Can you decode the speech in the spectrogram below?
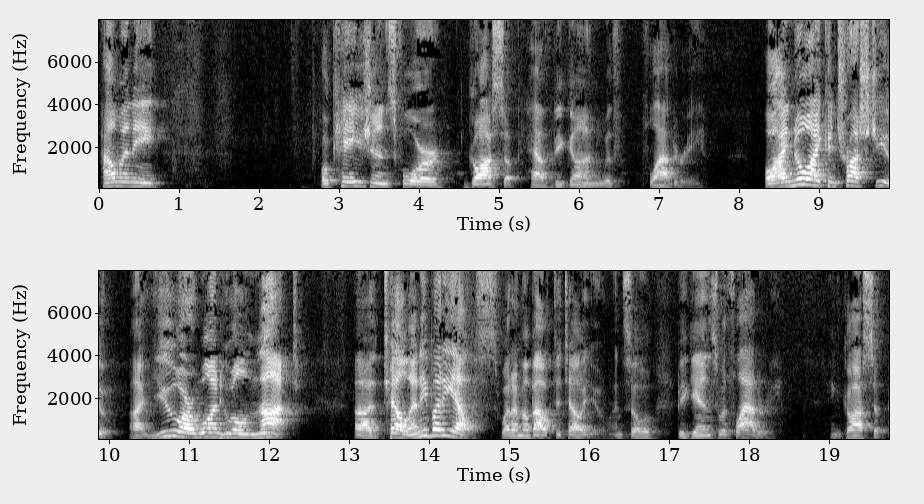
How many occasions for gossip have begun with flattery? Oh, I know I can trust you. Uh, you are one who will not uh, tell anybody else what I'm about to tell you. And so begins with flattery, and gossip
